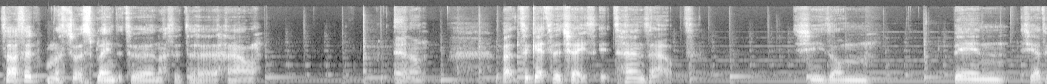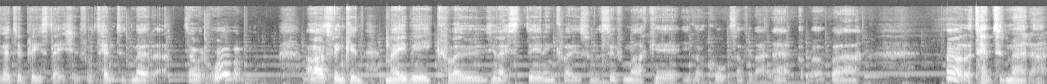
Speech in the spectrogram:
So I said, mm, I sort of explained it to her, and I said to her how, you know, but to get to the chase, it turns out she's um, on being she had to go to the police station for attempted murder. So I went, Whoa. I was thinking maybe clothes, you know, stealing clothes from the supermarket, you got caught, something like that, blah blah blah. Oh, attempted murder.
